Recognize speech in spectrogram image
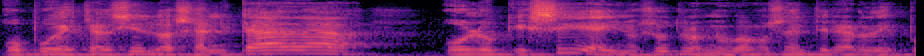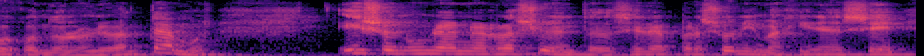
o puede estar siendo asaltada o lo que sea y nosotros nos vamos a enterar después cuando nos levantamos. Eso en una narración en tercera persona, imagínense,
